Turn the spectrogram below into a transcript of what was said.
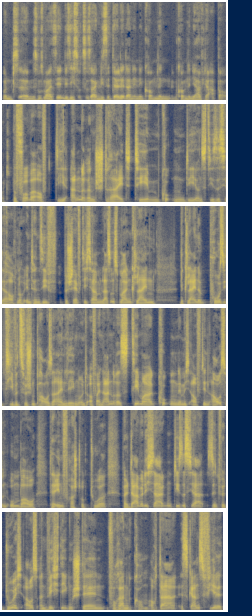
Und ähm, das muss man halt sehen, wie sich sozusagen diese Delle dann in den kommenden, im kommenden Jahr wieder abbaut. Bevor wir auf die anderen Streitthemen gucken, die uns dieses Jahr auch noch intensiv beschäftigt haben, lass uns mal einen kleinen eine kleine positive Zwischenpause einlegen und auf ein anderes Thema gucken, nämlich auf den Aus- und Umbau der Infrastruktur. Weil da würde ich sagen, dieses Jahr sind wir durchaus an wichtigen Stellen vorangekommen. Auch da ist ganz viel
